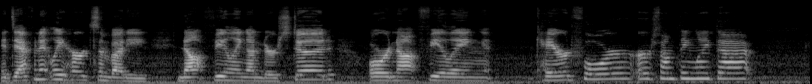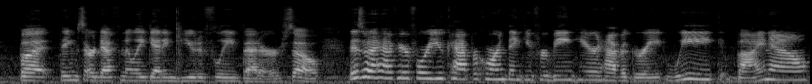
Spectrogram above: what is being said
It definitely hurt somebody not feeling understood or not feeling cared for or something like that. But things are definitely getting beautifully better. So, this is what I have here for you, Capricorn. Thank you for being here and have a great week. Bye now.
